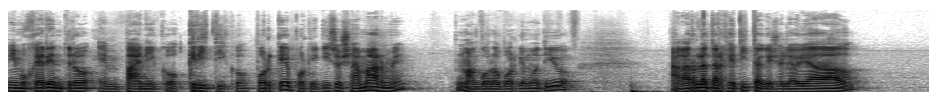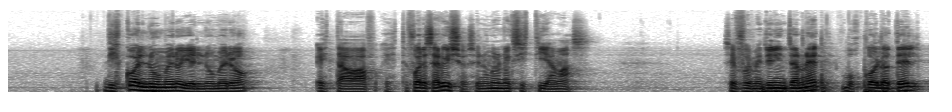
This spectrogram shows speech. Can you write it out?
mi mujer entró en pánico crítico. ¿Por qué? Porque quiso llamarme, no me acuerdo por qué motivo, agarró la tarjetita que yo le había dado, discó el número y el número estaba este, fuera de servicio, ese número no existía más. Se fue, metió en internet, buscó el hotel,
